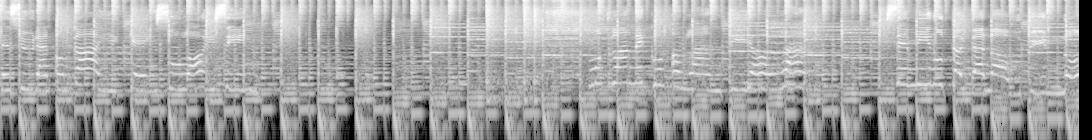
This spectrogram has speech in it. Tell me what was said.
ihmisen sydän on kaikkein suloisin. Mut lanne kun on lantiolla, se minut täyttää nautinnolla.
